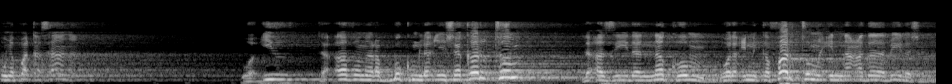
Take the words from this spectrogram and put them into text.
unapata sana وإذ تأذن ربكم لئن شكرتم لأزيدنكم ولئن كفرتم إن عذابي لشديد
